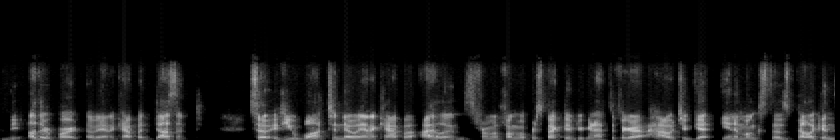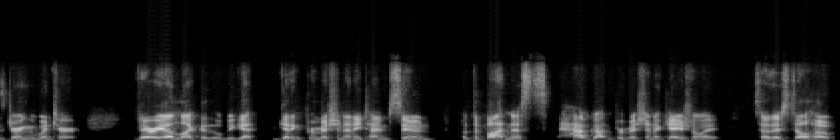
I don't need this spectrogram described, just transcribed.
the other part of Anacapa doesn't. So if you want to know Anacapa Islands from a fungal perspective, you're going to have to figure out how to get in amongst those pelicans during the winter. Very unlikely that we'll be get, getting permission anytime soon, but the botanists have gotten permission occasionally. So there's still hope.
